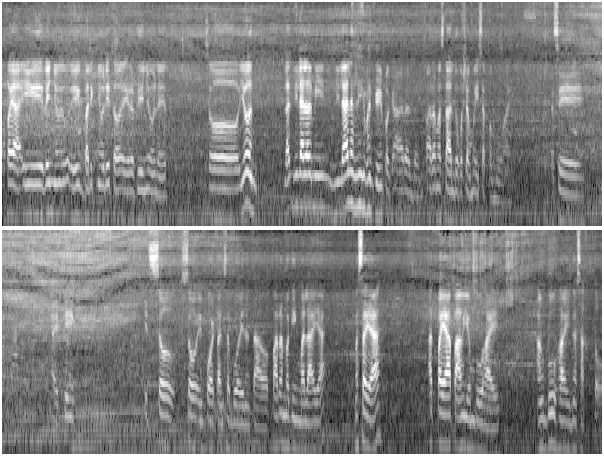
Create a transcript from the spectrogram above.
O kaya i-renew, ibalik nyo ulit o, i-review nyo ulit. So, yun. La- Nilalamin, nilalamiman ko yung pag-aaral doon para mas lalo ko siyang maisap pamuhay. Kasi, I think, it's so, so important sa buhay ng tao para maging malaya, masaya, at payapa ang iyong buhay. Ang buhay na sakto.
